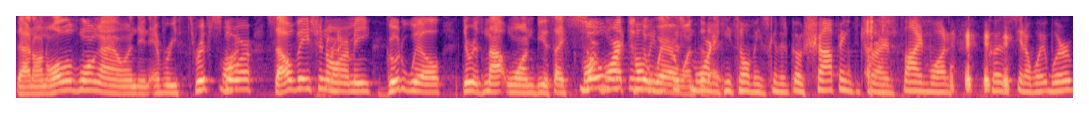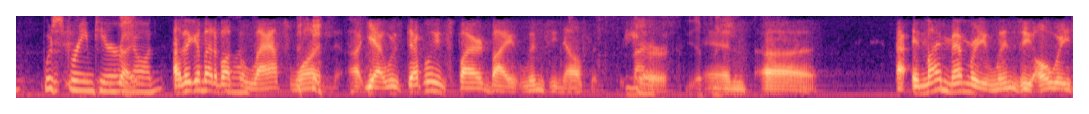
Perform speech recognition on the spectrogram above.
that on all of Long Island, in every thrift store, Mark- Salvation Army, Goodwill, there is not one because I so Mark, Mark wanted told to me wear this one morning. today. He told me he's going to go shopping to try and find one because you know we- we're we're streamed here. Right. You know, and I think I might have bought the last one. Uh, yeah, it was definitely inspired by Lindsey Nelson, for Nice. sure. Yeah, for and uh, in my memory, Lindsey always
